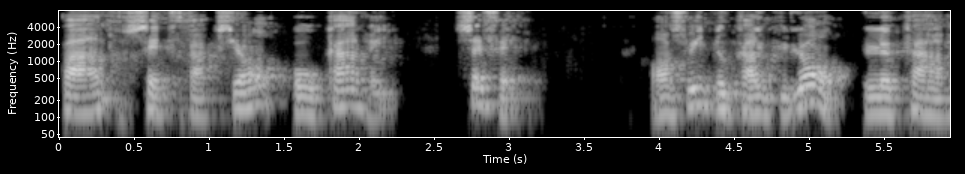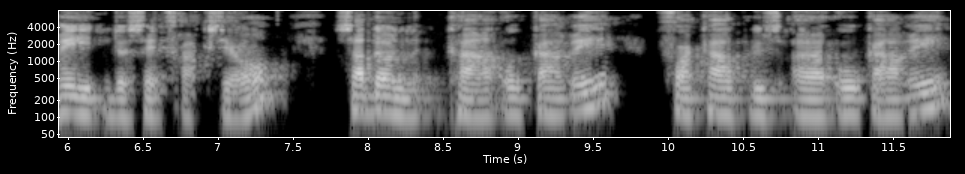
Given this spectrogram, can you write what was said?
par cette fraction au carré. C'est fait. Ensuite, nous calculons le carré de cette fraction. Ça donne k au carré fois k plus 1 au carré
